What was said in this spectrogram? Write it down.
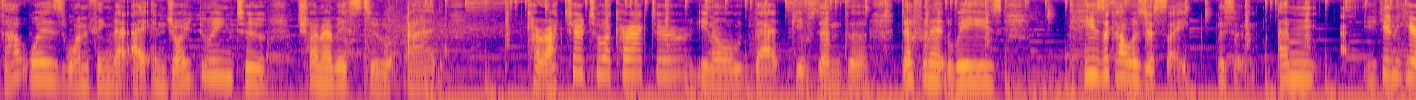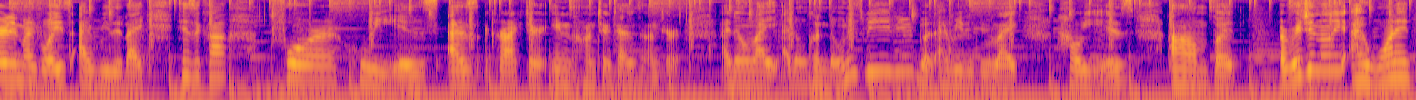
that was one thing that I enjoyed doing to try my best to add character to a character, you know, that gives them the definite ways. Hisoka was just like, listen, I'm, you can hear it in my voice. I really like Hisoka for who he is as a character in Hunter times Hunter. I don't like, I don't condone his behavior, but I really do like how he is. Um, but originally, I wanted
